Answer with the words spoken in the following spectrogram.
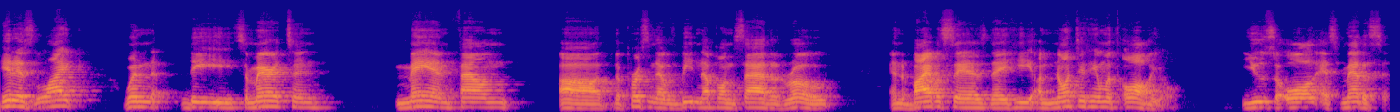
It is like when the Samaritan man found uh, the person that was beaten up on the side of the road, and the Bible says that he anointed him with oil, used the oil as medicine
